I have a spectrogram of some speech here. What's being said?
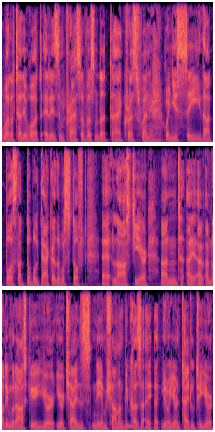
Well, I tell you what, it is impressive, isn't it, uh, Chris? When when you see that bus, that double decker that was stuffed uh, last year, and I, I'm not even going to ask you your, your child's name, Shannon, because I, I, you know you're entitled to your,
